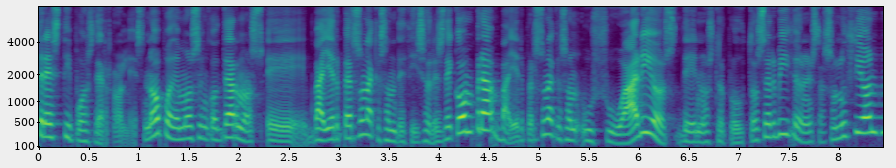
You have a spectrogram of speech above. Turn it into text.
tres tipos de roles, ¿no? Podemos encontrarnos eh, buyer persona, que son decisores de compra, buyer persona, que son usuarios de nuestro producto o servicio, de nuestra solución,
